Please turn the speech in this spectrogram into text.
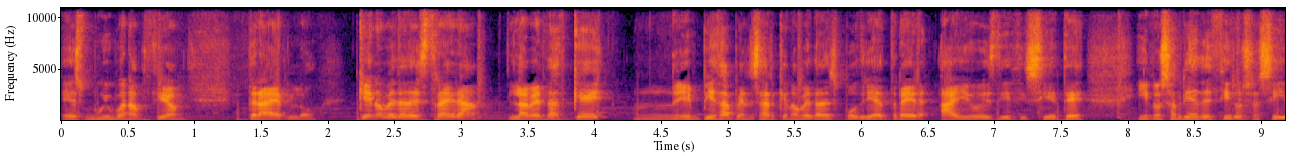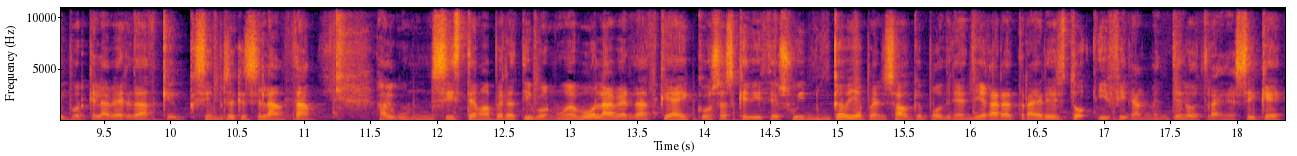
es muy buena opción traerlo. ¿Qué novedades traerá? La verdad que mmm, empiezo a pensar qué novedades podría traer iOS 17 y no sabría deciros así, porque la verdad que siempre que se lanza algún sistema operativo nuevo, la verdad que hay cosas que dices, uy, nunca había pensado que podrían llegar a traer esto y finalmente lo traen. Así que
